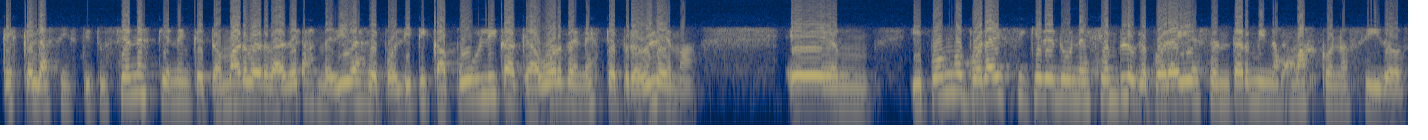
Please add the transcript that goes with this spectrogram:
que es que las instituciones tienen que tomar verdaderas medidas de política pública que aborden este problema. Eh, y pongo por ahí, si quieren, un ejemplo que por ahí es en términos más conocidos.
